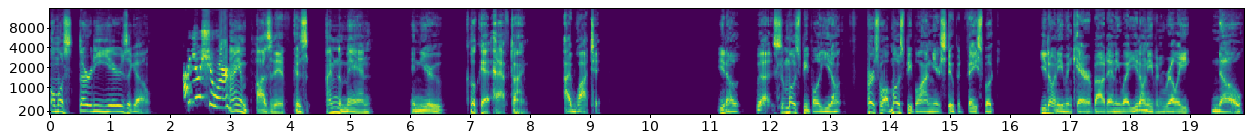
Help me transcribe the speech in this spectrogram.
almost 30 years ago. Are you sure? I am positive because I'm the man and you cook at halftime. I watch it. You know, uh, so most people, you don't, first of all, most people on your stupid Facebook, you don't even care about anyway. You don't even really know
